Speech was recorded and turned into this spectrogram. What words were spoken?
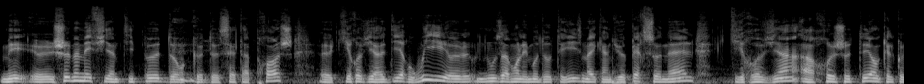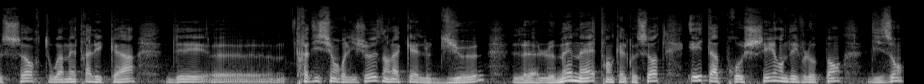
Mais euh, je me méfie un petit peu donc de cette approche euh, qui revient à dire oui, nous avons les monothéismes avec un Dieu personnel qui revient à rejeter en quelque sorte ou à mettre à l'écart des traditions religieuses dans laquelle Dieu, le, le, même être en quelque sorte, est approché en développant, disons,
